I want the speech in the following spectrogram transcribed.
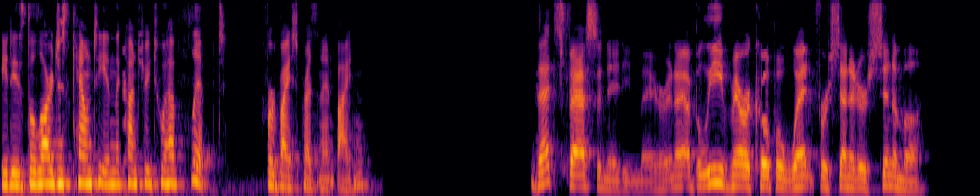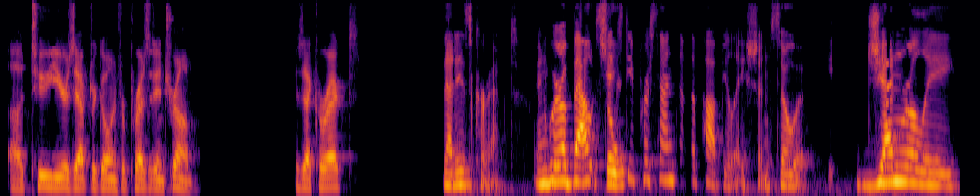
it is the largest county in the country to have flipped for Vice President Biden. That's fascinating, Mayor. And I believe Maricopa went for Senator Sinema uh, two years after going for President Trump. Is that correct? That is correct. And we're about so, 60% of the population. So generally,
